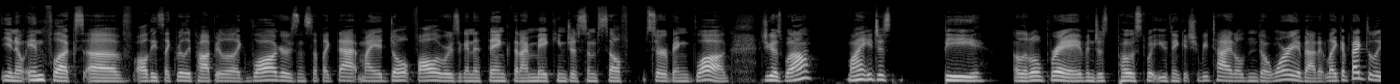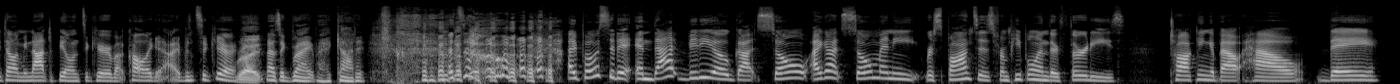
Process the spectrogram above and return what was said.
you know influx of all these like really popular like vloggers and stuff like that my adult followers are going to think that i'm making just some self-serving vlog. She goes well why don't you just be a little brave and just post what you think it should be titled and don't worry about it. Like effectively telling me not to feel insecure about calling it i'm insecure Right. and i was like right right got it. And so i posted it and that video got so i got so many responses from people in their 30s talking about how they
